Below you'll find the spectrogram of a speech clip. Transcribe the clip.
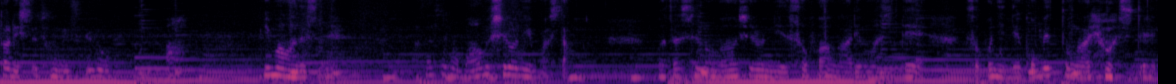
たりしてたんですけどあ。今はですね私の真後ろにいました。私の真後ろにソファーがありましてそこに猫ベッドがありまして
